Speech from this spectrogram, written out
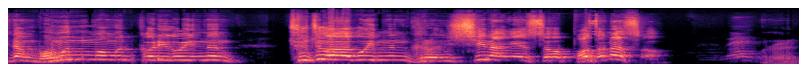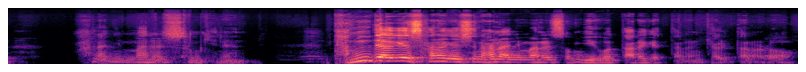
그냥 머뭇머뭇거리고 있는 주저하고 있는 그런 신앙에서 벗어나서. 오늘 하나님만을 섬기는 담대하게 살아계신 하나님만을 섬기고 따르겠다는 결단으로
